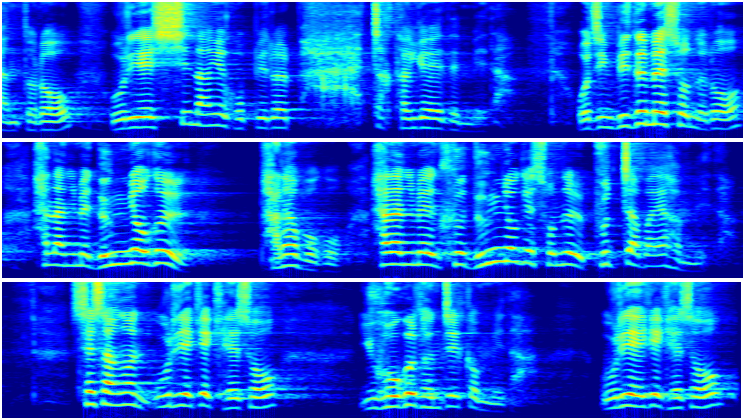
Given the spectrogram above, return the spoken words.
않도록 우리의 신앙의 고삐를 바짝 당겨야 됩니다. 오직 믿음의 손으로 하나님의 능력을 바라보고 하나님의 그 능력의 손을 붙잡아야 합니다. 세상은 우리에게 계속 유혹을 던질 겁니다. 우리에게 계속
